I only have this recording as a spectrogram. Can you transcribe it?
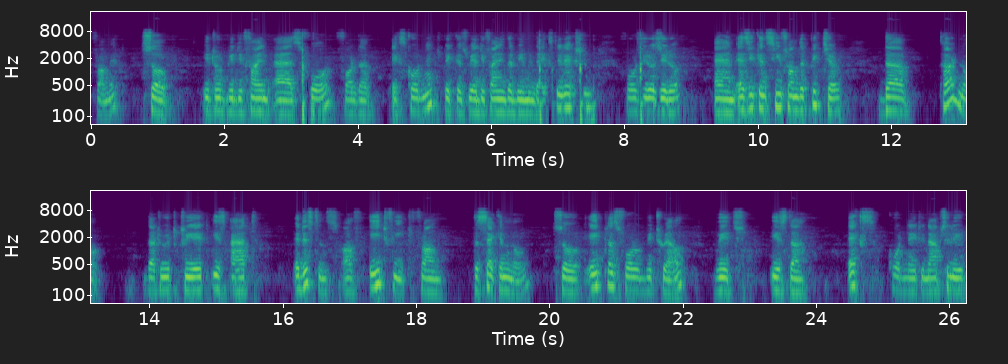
from it. So it would be defined as 4 for the x coordinate because we are defining the beam in the x direction 4 0 0 and as you can see from the picture the third node that we would create is at a distance of 8 feet from the second node. So 8 plus 4 would be 12, which is the x coordinate in absolute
